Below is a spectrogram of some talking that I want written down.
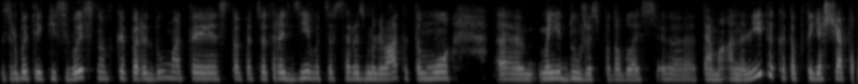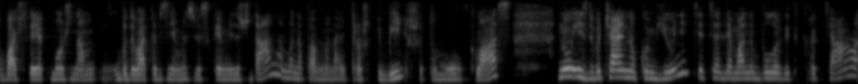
зробити якісь висновки, передумати 100-500 разів це все розмалювати. Тому е, мені дуже сподобалась е, тема аналітики. Тобто я ще побачила, як можна будувати взаємозв'язки між даними, напевно, навіть трошки більше, тому клас. Ну і звичайно, ком'юніті це для мене було відкриття,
